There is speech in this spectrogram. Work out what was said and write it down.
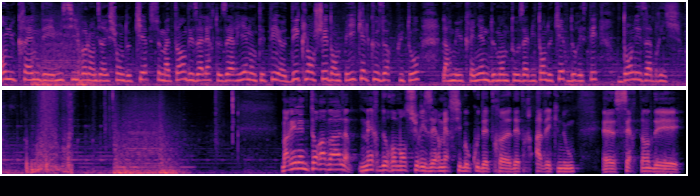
En Ukraine, des missiles volent en direction de Kiev ce matin. Des alertes aériennes ont été euh, déclenchées dans le pays quelques heures plus tôt. L'armée ukrainienne demande aux habitants de Kiev de rester dans les abris. Marie-Hélène Toraval, maire de Romans-sur-Isère, merci beaucoup d'être euh, avec nous. Euh, certains des,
